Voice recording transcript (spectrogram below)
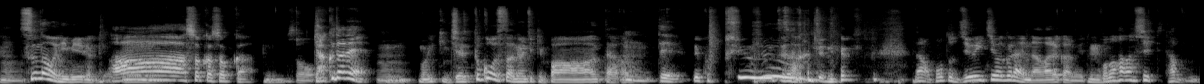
うん素直に見えるんだよ。ああ、そっかそっか。うんそう。逆だね。うん。もう一気にジェットコースターのようにバーンって上がる。うん。で、で、こうプシューって下がってね。なんかほんと11話ぐらいの流れから見ると、うんこの話って多分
